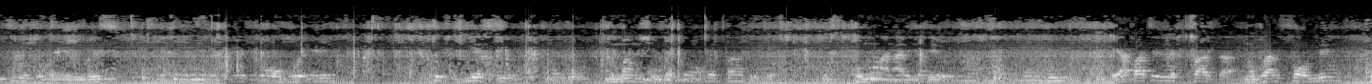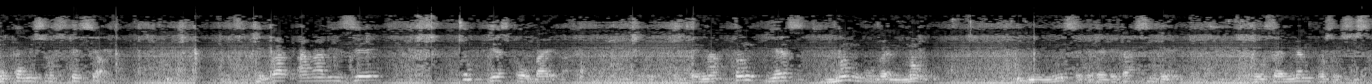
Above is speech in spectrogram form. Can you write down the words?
ici au Premier ministre. Il faut envoyer toutes pièces de membres du gouvernement pour nous analyser. Et à partir de cette phase-là, nous allons former une commission spéciale qui va analyser ministre secrétaire d'État signé pour faire le même processus.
